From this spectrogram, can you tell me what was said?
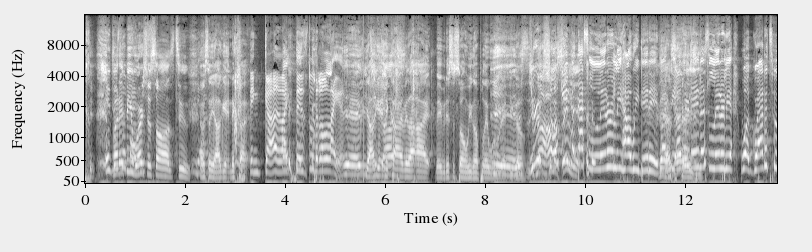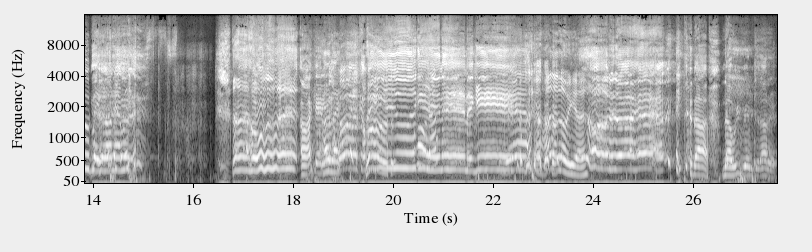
It but just it be depends. worship songs too. Oh, so y'all get in the car. I Think I like this little light. Yeah, Y'all get in the car and be like, all right, baby, this is a song we gonna play when we're ready to go. is- You're No, I'ma joking, but that's literally how we did it. Like That's the other crazy. day, that's literally what gratitude made it on that list. Oh, I can't I was even. like, oh, come on. You again and again. Hallelujah. nah, nah, we ready to get out of there.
